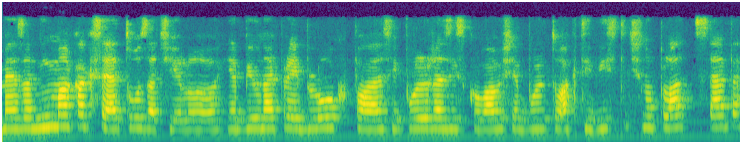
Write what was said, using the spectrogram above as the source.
me zanima, kako se je to začelo. Je bil najprej blog, pa si bolj raziskoval še bolj to aktivistično plat sebe.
